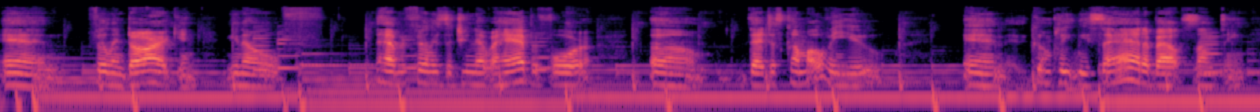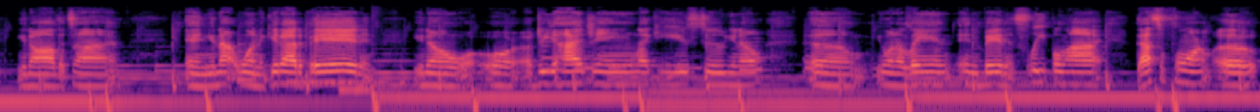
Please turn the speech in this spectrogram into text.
and feeling dark and, you know, having feelings that you never had before um, that just come over you and completely sad about something, you know, all the time, and you're not wanting to get out of bed and, you know, or, or do your hygiene like you used to, you know, um, you want to lay in, in bed and sleep a lot. That's a form of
